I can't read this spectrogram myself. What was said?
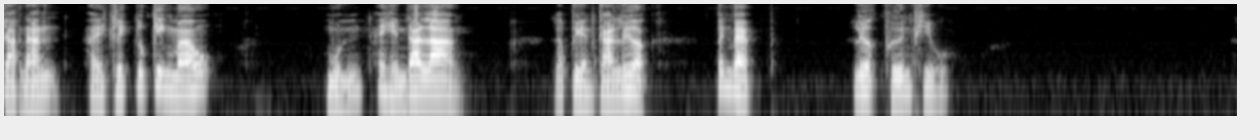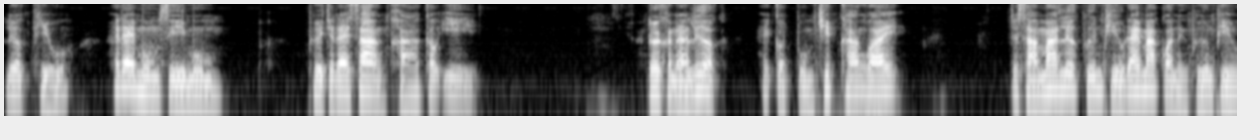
จากนั้นให้คลิก Looking Mouse หมุนให้เห็นด้านล่าง แล้วเปลี่ยนการเลือก เป็นแบบเลือกพื้นผิว เลือกผิวให้ได้มุมสี่มุม เพื่อจะได้สร้างขาเก้าอี้ โดยขณะเลือกให้กดปุ่มชิปค้างไว้ จะสามารถเลือกพื้นผิวได้มากกว่าหนึ่งพื้นผิว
